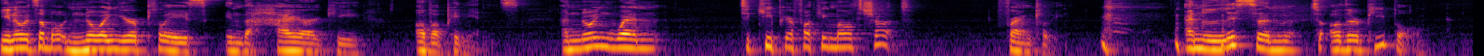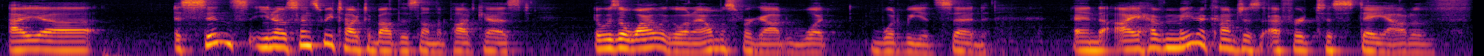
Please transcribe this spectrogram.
You know, it's about knowing your place in the hierarchy of opinions and knowing when to keep your fucking mouth shut, frankly, and listen to other people. I uh since you know since we talked about this on the podcast, it was a while ago and I almost forgot what what we had said. And I have made a conscious effort to stay out of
